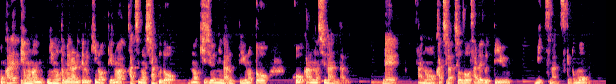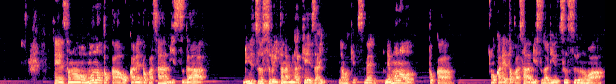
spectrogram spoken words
お金っていうものに求められてる機能っていうのは価値の尺度の基準になるっていうのと、交換の手段になる。で、あの、価値が貯蔵されるっていう3つなんですけども、で、その、物とかお金とかサービスが流通する営みが経済なわけですね。で、物とかお金とかサービスが流通するのは、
